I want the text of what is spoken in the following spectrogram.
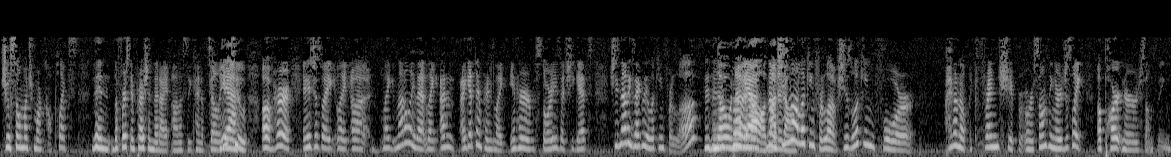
she was so much more complex than the first impression that I honestly kind of fell Yeah. into of her. And it's just like like uh like not only that like I'm I get the impression like in her stories that she gets she's not exactly looking for love. No, not But- at all. No, not she's all. not looking for love. She's looking for, I don't know, like friendship or, or something, or just like a partner or something.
